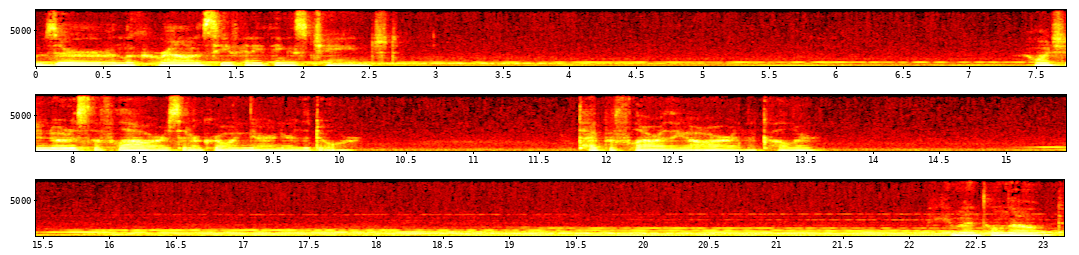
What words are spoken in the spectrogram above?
Observe and look around and see if anything has changed. I want you to notice the flowers that are growing there near the door, the type of flower they are, and the color. Make a mental note.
